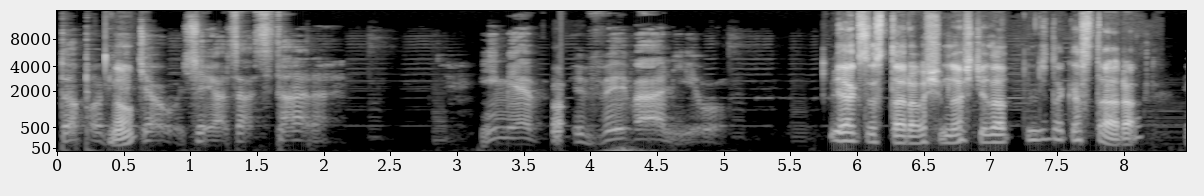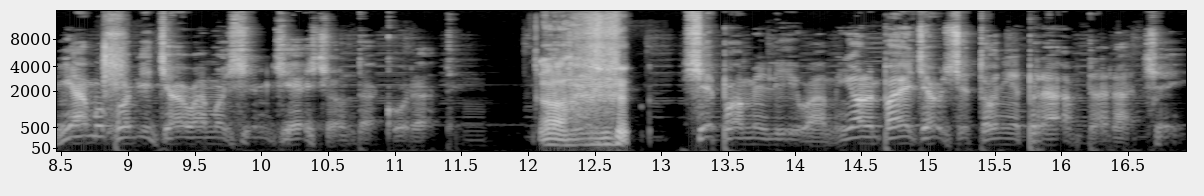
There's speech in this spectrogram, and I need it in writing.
to powiedział, że ja za stara. I mnie wywalił. Jak ze stara? 18 lat to nie taka stara. Ja mu powiedziałam 80 akurat. A, się pomyliłam i on powiedział, że to nieprawda raczej.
